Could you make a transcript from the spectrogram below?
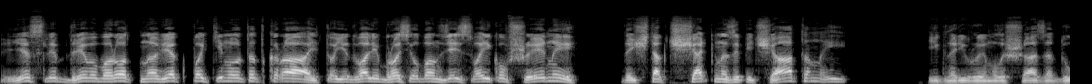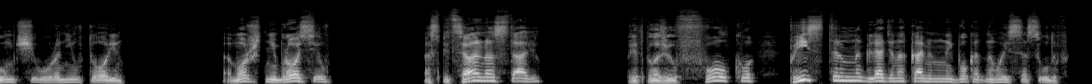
Если б древоборот навек покинул этот край, то едва ли бросил бы он здесь свои кувшины, да еще так тщательно запечатанные. Игнорируя малыша, задумчиво уронил Торин. А может, не бросил, а специально оставил, — предположил Фолко, пристально глядя на каменный бок одного из сосудов.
